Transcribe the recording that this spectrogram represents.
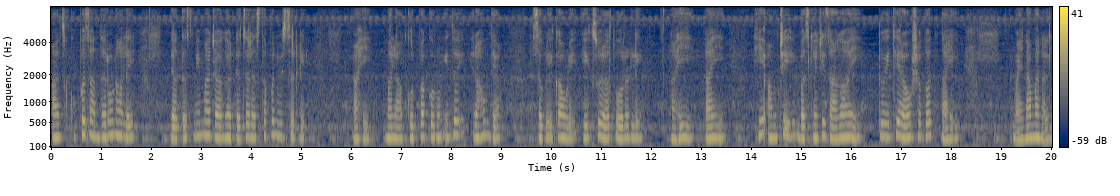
आज खूपच अंधारून आलंय. त्यातच मी माझ्या घाटाचा रस्ता पण विसरले आहे. मला कृपा करून इथे राहून द्या. सगळे कावळे एक सुरात ओरडले नाही नाही. ही आमची बसण्याची जागा आहे. तू इथे राहू शकत नाही. मैना म्हणाली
